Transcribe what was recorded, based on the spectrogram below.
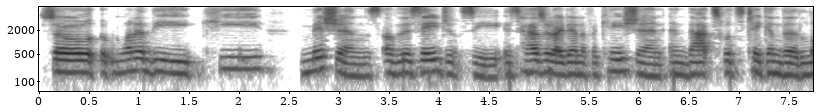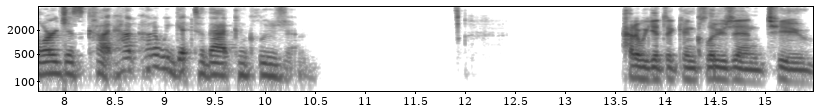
So uh, one of the key missions of this agency is hazard identification, and that's what's taken the largest cut. How, how do we get to that conclusion? How do we get to conclusion to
